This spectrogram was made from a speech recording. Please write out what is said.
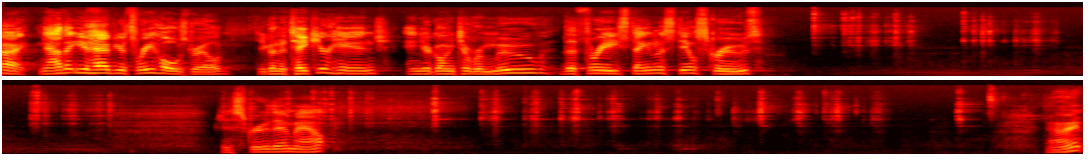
All right, now that you have your three holes drilled, you're going to take your hinge and you're going to remove the three stainless steel screws. Just screw them out. All right,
